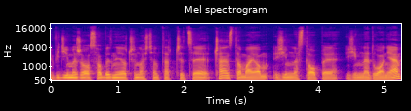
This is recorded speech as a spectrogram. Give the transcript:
Widzimy, że osoby z niedoczynnością tarczycy często mają zimne stopy, zimne dłonie,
